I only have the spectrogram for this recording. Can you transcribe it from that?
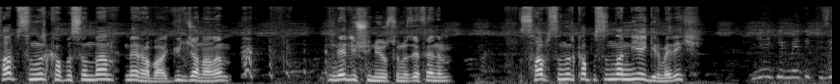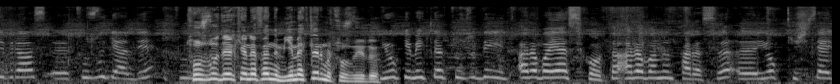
Sarp sınır kapısından merhaba Gülcan Hanım. Ne düşünüyorsunuz efendim? Sarp sınır kapısından niye girmedik? Niye girmedik? Bize biraz e, tuzlu geldi. Tuz- Tuzlu derken efendim yemekler mi tuzluydu? Yok yemekler tuzlu değil. Arabaya sigorta, arabanın parası, e, yok kişisel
